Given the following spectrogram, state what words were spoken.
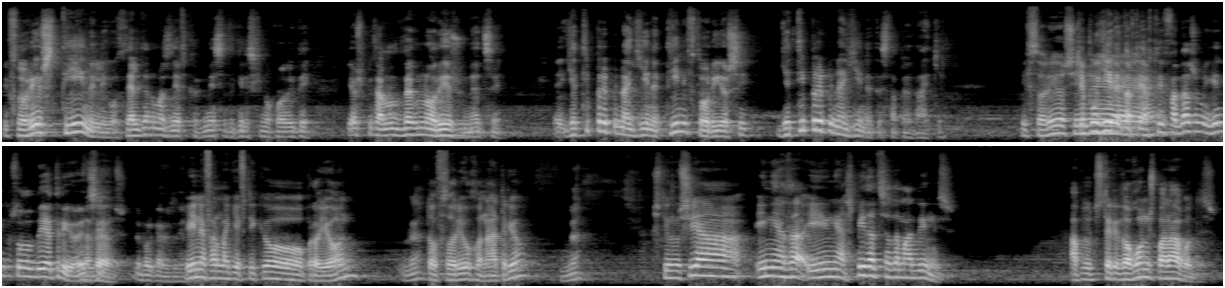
Η φθορίωση τι είναι λίγο, θέλετε να μας διευκρινίσετε κύριε Σχοινοχωρήτη, για όσους πιθανόν δεν γνωρίζουν έτσι. Ε, γιατί πρέπει να γίνεται, τι είναι η φθορίωση, γιατί πρέπει να γίνεται στα παιδάκια; Η φθορίωση Και είναι... πού γίνεται αυτή, αυτή φαντάζομαι γίνεται στο οδοντιατρίο, έτσι. Βεβαίως. Δεν μπορεί κάποιος να Είναι φαρμακευτικό προϊόν, Ναι. το φθοριούχο νάτριο. ναι. Στην ουσία είναι η, αδα... είναι η ασπίδα της αδαμαντίνης. Από τους τεριδογόνους παράγοντες.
